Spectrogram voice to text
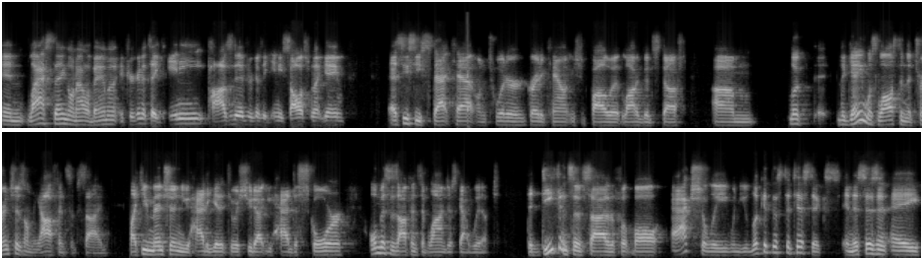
and last thing on Alabama, if you're going to take any positive, you're going to take any solace from that game SEC StatCat on Twitter, great account. You should follow it. A lot of good stuff. Um, look, the game was lost in the trenches on the offensive side. Like you mentioned, you had to get it to a shootout. You had to score. Ole Miss's offensive line just got whipped. The defensive side of the football, actually, when you look at the statistics, and this isn't a,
